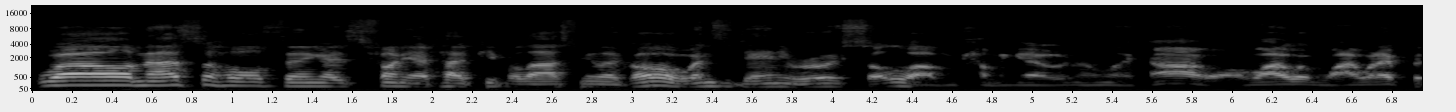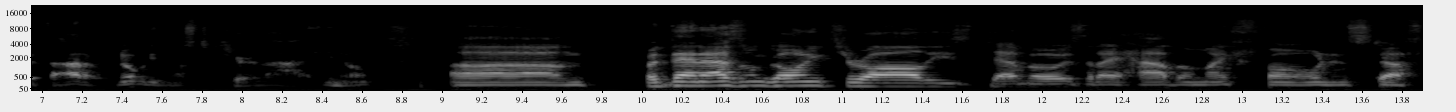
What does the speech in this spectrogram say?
well and that's the whole thing it's funny i've had people ask me like oh when's the danny roy solo album coming out and i'm like oh well why would why would i put that out nobody wants to hear that you know um but then as i'm going through all these demos that i have on my phone and stuff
